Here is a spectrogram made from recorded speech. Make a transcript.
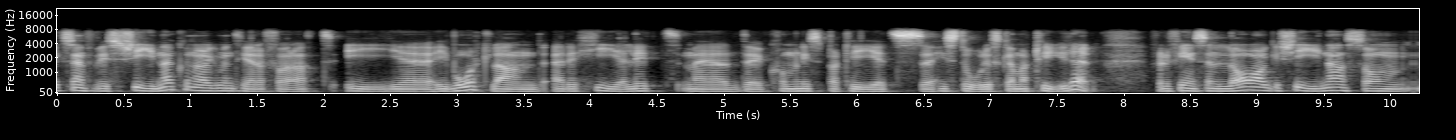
exempelvis Kina kunna argumentera för att i, eh, i vårt land är det heligt med kommunistpartiets eh, historiska martyrer. För det finns en lag i Kina som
